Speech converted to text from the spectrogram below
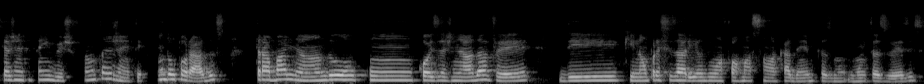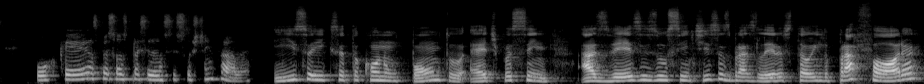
que a gente tem visto tanta gente com doutorados trabalhando com coisas nada a ver de que não precisariam de uma formação acadêmica muitas vezes porque as pessoas precisam se sustentar, né? Isso aí que você tocou num ponto é tipo assim, às vezes os cientistas brasileiros estão indo para fora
